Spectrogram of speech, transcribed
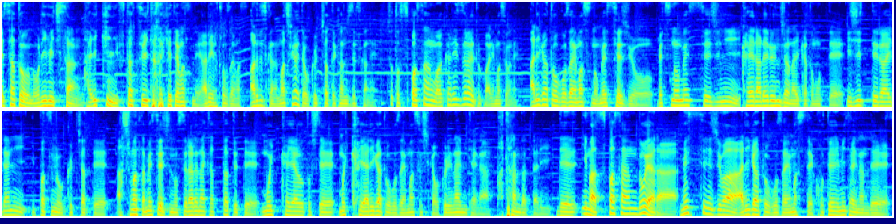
い、佐藤のりみちさん。はい、一気に2ついただけてますね。ありがとうございます。あれですかね、間違えて送っちゃって感じですかね。ちょっとスパさん分かりづらいとこありますよね。ありがとうございますのメッセージを別のメッセージに変えられるんじゃないかと思って、いじってる間に一発目送っちゃって、あ、しまったメッセージ載せられなかったって言って、もう一回やろうとして、もう一回ありがとうございますしか送れないみたいなパターンだったり。で、今、スパさんどうやらメッセージはありがとうございますって固定みたいなんで、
